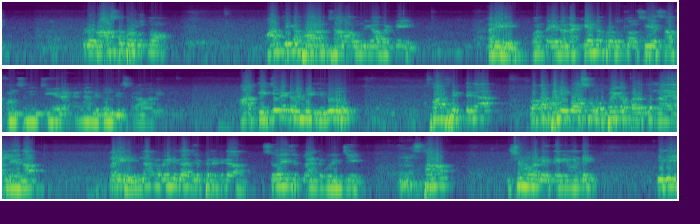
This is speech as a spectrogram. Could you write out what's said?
ఇప్పుడు రాష్ట్ర ప్రభుత్వం ఆర్థిక భారం చాలా ఉంది కాబట్టి మరి కొంత ఏదైనా కేంద్ర ప్రభుత్వం సిఎస్ఆర్ ఫండ్స్ నుంచి ఏ రకంగా నిధులు తీసుకురావాలి? ఆ తెచ్చినటువంటి నిధులు పర్ఫెక్ట్గా ఒక పని కోసం ఉపయోగపడుతున్నాయా లేదా? మరి ఇందాక వేణుగా చెప్పినట్టుగా సివరేజ్ ప్లాంట్ గురించి స్థలం విషయంలోనైతేనేమండి ఇది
